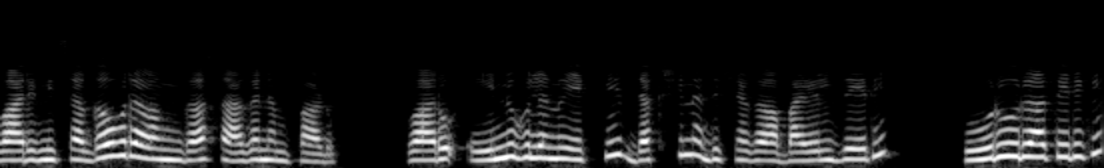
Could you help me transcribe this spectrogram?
వారిని సగౌరవంగా సాగనంపాడు. వారు ఏనుగులను ఎక్కి దక్షిణ దిశగా బయలుదేరి ఊరూరా తిరిగి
